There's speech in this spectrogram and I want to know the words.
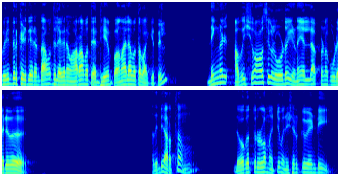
കുരിന്തർക്ക് എഴുതിയ രണ്ടാമത്തെ ലേഖനം ആറാമത്തെ അധ്യായം പതിനാലാമത്തെ വാക്യത്തിൽ നിങ്ങൾ അവിശ്വാസികളോട് ഇണയല്ല പിണ കൂടരുത്. അതിന്റെ അർത്ഥം ലോകത്തിലുള്ള മറ്റു മനുഷ്യർക്ക് വേണ്ടി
